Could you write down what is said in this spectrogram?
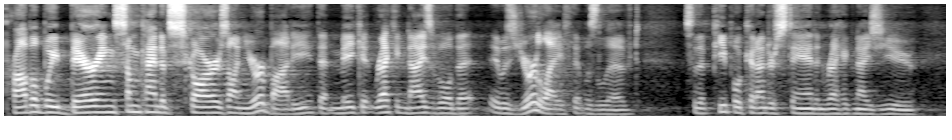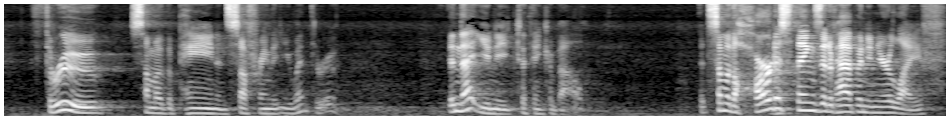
Probably bearing some kind of scars on your body that make it recognizable that it was your life that was lived so that people could understand and recognize you through some of the pain and suffering that you went through. Isn't that unique to think about? That some of the hardest things that have happened in your life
